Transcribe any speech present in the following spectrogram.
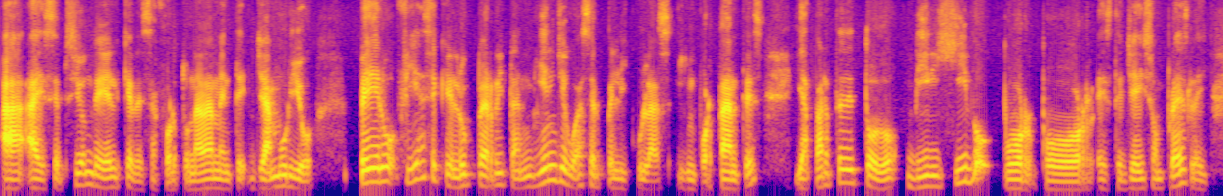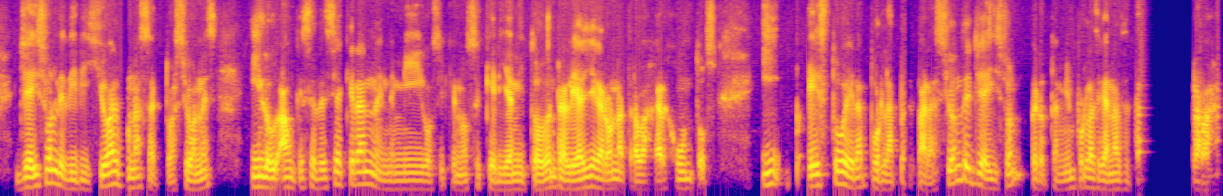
a, a excepción de él que desafortunadamente ya murió, pero fíjense que Luke Perry también llegó a hacer películas importantes y aparte de todo, dirigido por, por este Jason Presley. Jason le dirigió algunas actuaciones y lo, aunque se decía que eran enemigos y que no se querían y todo, en realidad llegaron a trabajar juntos. Y esto era por la preparación de Jason, pero también por las ganas de trabajar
